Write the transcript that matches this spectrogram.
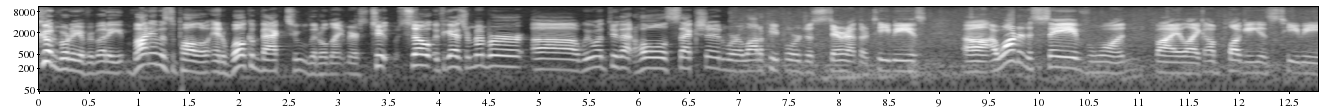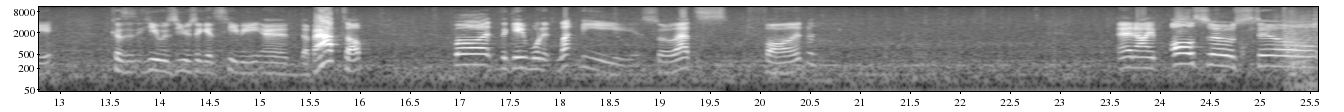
Good morning, everybody. My name is Apollo, and welcome back to Little Nightmares 2. So, if you guys remember, uh, we went through that whole section where a lot of people were just staring at their TVs. Uh, I wanted to save one by, like, unplugging his TV, because he was using his TV in the bathtub, but the game wouldn't let me, so that's fun. And I'm also still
